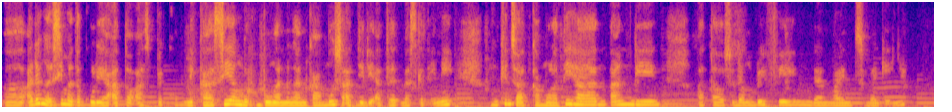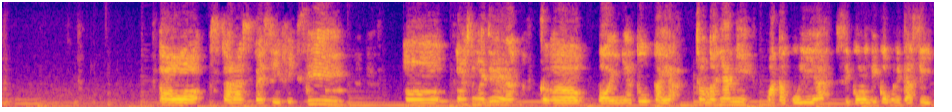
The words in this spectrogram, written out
Uh, ada nggak sih mata kuliah atau aspek komunikasi yang berhubungan dengan kamu saat jadi atlet basket ini? Mungkin saat kamu latihan, tanding, atau sedang briefing, dan lain sebagainya? Kalau secara spesifik sih, uh, langsung aja ya ke poinnya tuh kayak contohnya nih mata kuliah psikologi komunikasi.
